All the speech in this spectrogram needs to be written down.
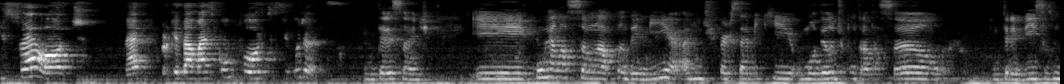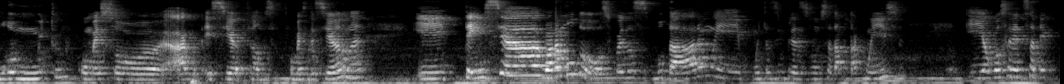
Isso é ótimo, né? Porque dá mais conforto e segurança. Interessante. E com relação à pandemia, a gente percebe que o modelo de contratação, entrevistas mudou muito. Começou esse final começo desse ano, né? E tendência agora mudou, as coisas mudaram e muitas empresas vão se adaptar com isso. E eu gostaria de saber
